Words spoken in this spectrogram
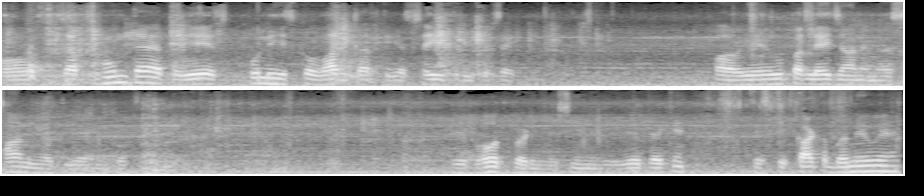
और जब घूमता है तो ये पुली इसको वर्क करती है सही तरीके से। और ये ऊपर ले जाने में आसानी होती है इनको। ये बहुत बड़ी मशीन है। ये देखें, इसके कट बने हुए हैं।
